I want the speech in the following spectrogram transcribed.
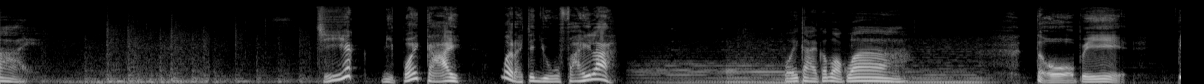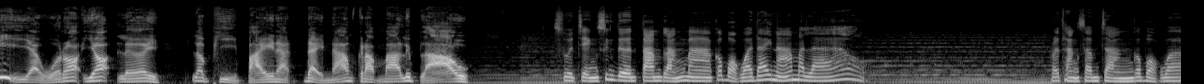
กาย เจี๊ยกนี่ป้อยกาย เมื่อไหร่จะอยู่ไฟล่ะโป้ยกายก็บอกว่า โตพี่ พี่อย่าหัวเราะเยาะเลย แล้วพี่ไปน่ะ ได้น้ำกลับมาหรือเปล่าสัวเจ๋งซึ่งเดินตามหลังมาก็บอกว่าได้น้ำมาแล้วพระถังซัมจั๋งก็บอกว่า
